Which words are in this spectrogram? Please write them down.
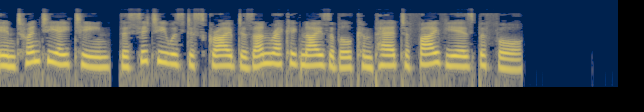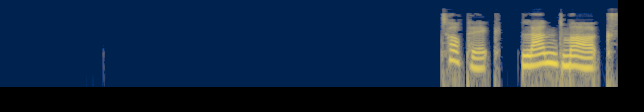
In 2018, the city was described as unrecognizable compared to five years before. Landmarks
